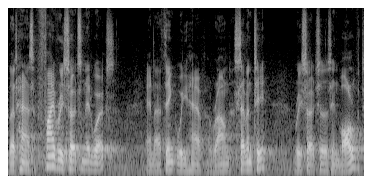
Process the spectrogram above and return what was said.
that has five research networks, and I think we have around 70 researchers involved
